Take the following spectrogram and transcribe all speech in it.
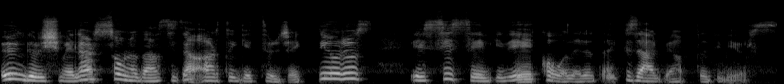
ön görüşmeler sonradan size artı getirecek diyoruz. Ve siz sevgili kovalara da güzel bir hafta diliyoruz.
